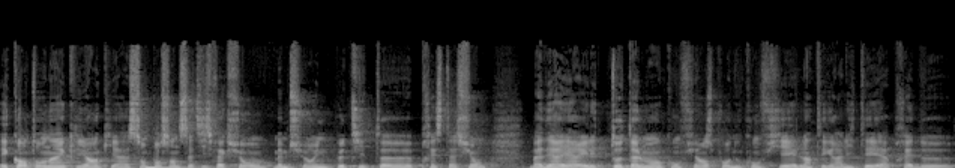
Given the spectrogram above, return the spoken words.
et quand on a un client qui a 100% de satisfaction, même sur une petite euh, prestation, bah derrière, il est totalement en confiance pour nous confier l'intégralité après de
